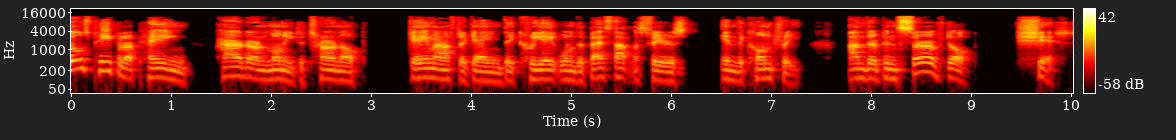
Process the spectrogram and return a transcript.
Those people are paying hard earned money to turn up game after game. They create one of the best atmospheres in the country. And they've been served up shit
